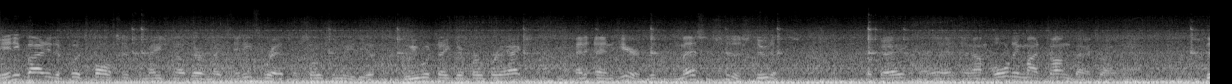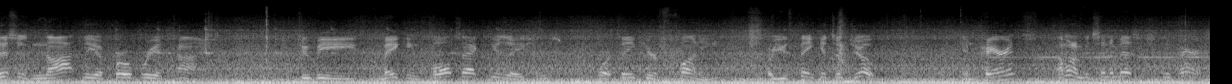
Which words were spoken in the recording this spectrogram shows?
Anybody that puts false information out there and makes any threats on social media, we will take the appropriate action. And, and here, the message to the students okay? And, and I'm holding my tongue back right now. This is not the appropriate time to be making false accusations or think you're funny or you think it's a joke. And parents, I'm going to send a message to the parents.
